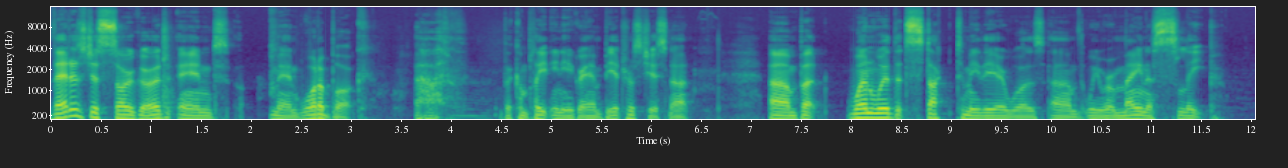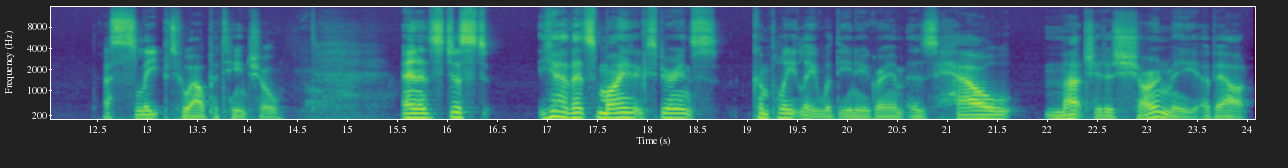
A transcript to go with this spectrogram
That is just so good. And man, what a book. Uh, the Complete Enneagram, Beatrice Chestnut. Um, but one word that stuck to me there was um, we remain asleep, asleep to our potential. And it's just, yeah, that's my experience completely with the Enneagram is how much it has shown me about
